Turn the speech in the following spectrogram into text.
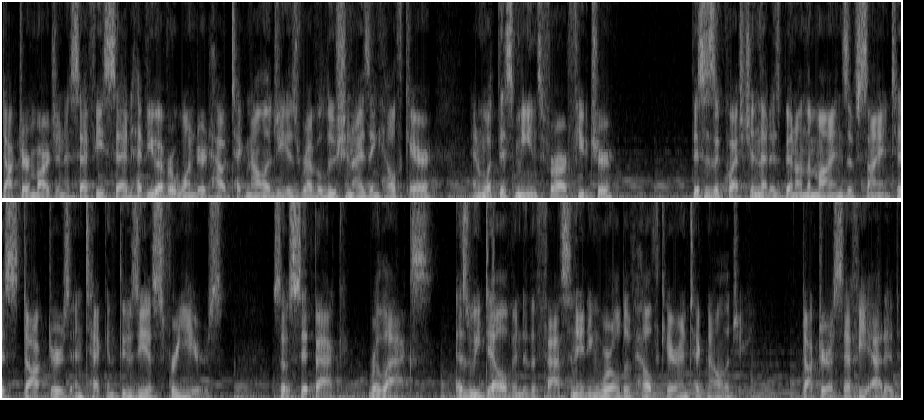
Dr. Marjan Assefi said, Have you ever wondered how technology is revolutionizing healthcare and what this means for our future? This is a question that has been on the minds of scientists, doctors, and tech enthusiasts for years. So sit back, relax, as we delve into the fascinating world of healthcare and technology. Dr. Assefi added,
